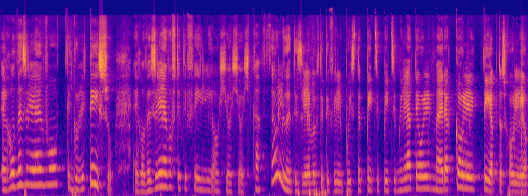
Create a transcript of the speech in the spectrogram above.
Εγώ δεν ζηλεύω την κολλητή σου. Εγώ δεν ζηλεύω αυτή τη φίλη. Όχι, όχι, όχι. Καθόλου δεν τη ζηλεύω αυτή τη φίλη που είστε πίτσι πίτσι. Μιλάτε όλη μέρα κολλητή από το σχολείο.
